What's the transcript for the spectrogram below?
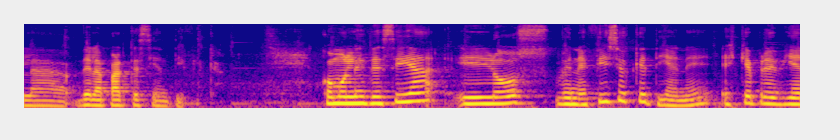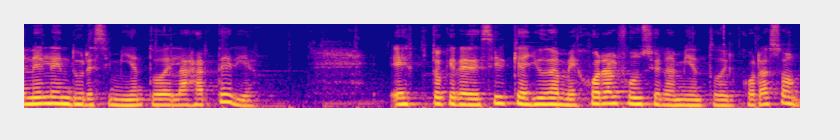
la, parte científica. Como les decía, los beneficios que tiene es que previene el endurecimiento de las arterias. Esto quiere decir que ayuda mejor al funcionamiento del corazón.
